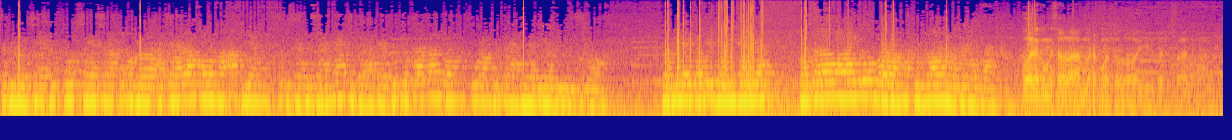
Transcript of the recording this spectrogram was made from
Sebelum saya tutup, saya selaku pembawa acara mohon maaf yang sebesar-besarnya jika ada tutur kata yang kurang berkenan di hati hadirin semua. Wabillahi taufiq wal hidayah. Wassalamualaikum warahmatullahi wabarakatuh. Waalaikumsalam warahmatullahi wabarakatuh.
